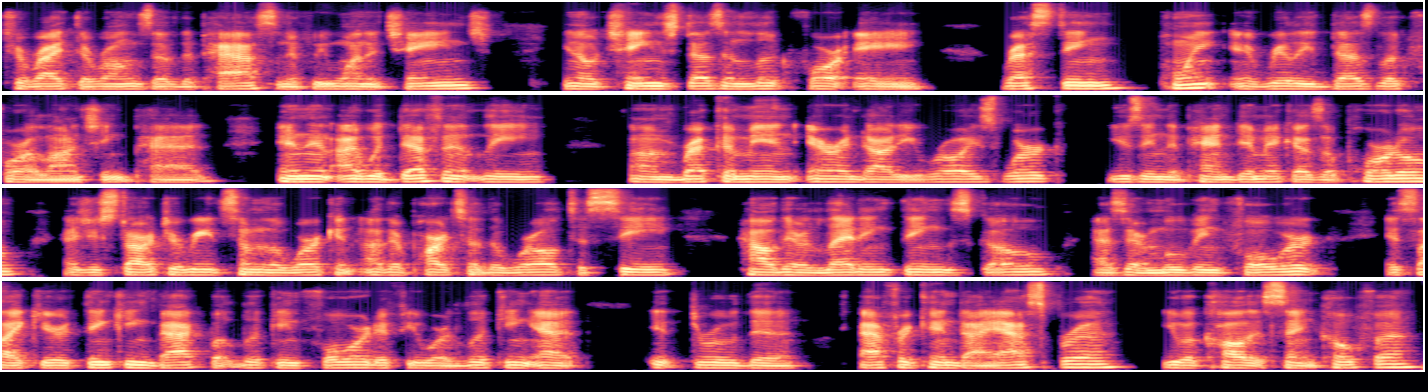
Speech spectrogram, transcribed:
to right the wrongs of the past. And if we want to change, you know, change doesn't look for a resting point. It really does look for a launching pad. And then I would definitely um, recommend Arundhati Roy's work using the pandemic as a portal as you start to read some of the work in other parts of the world to see how they're letting things go as they're moving forward. It's like you're thinking back, but looking forward. If you were looking at it through the African diaspora, you would call it Sankofa,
